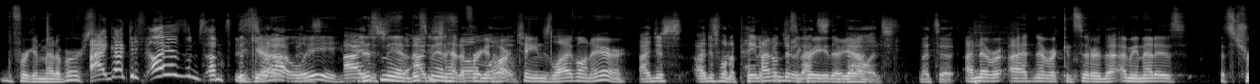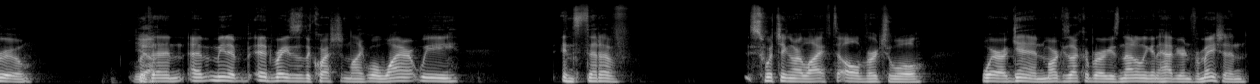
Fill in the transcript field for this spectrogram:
the friggin metaverse i got confused I have some, I'm, this is what happens. Golly, this just- man, this man had a friggin' heart change live on air. i just i just want to paint a I don't picture disagree that's either, yeah. balanced that's it I never, I had never considered that. I mean, that is, that's true. But yeah then, I mean, it, it raises the question, like, well, why aren't we, instead of switching our life to all virtual, where again, Mark Zuckerberg is not only going to have your information,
